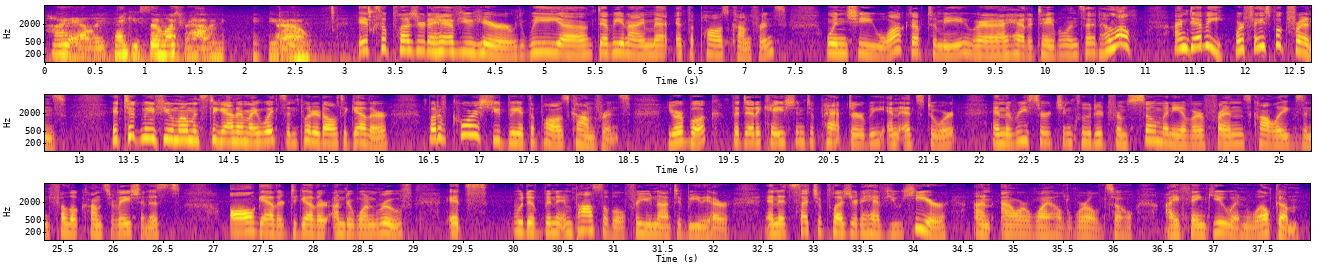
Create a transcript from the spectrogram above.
Hi, Ellie. Thank you so much for having me on. It's a pleasure to have you here. We, uh, Debbie and I, met at the PAWS conference when she walked up to me where I had a table and said, Hello, I'm Debbie. We're Facebook friends. It took me a few moments to gather my wits and put it all together, but of course you'd be at the PAWS conference. Your book, the dedication to Pat Derby and Ed Stewart, and the research included from so many of our friends, colleagues, and fellow conservationists, all gathered together under one roof. It's would have been impossible for you not to be there. And it's such a pleasure to have you here on Our Wild World. So I thank you and welcome.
